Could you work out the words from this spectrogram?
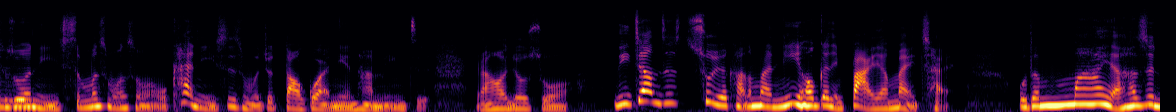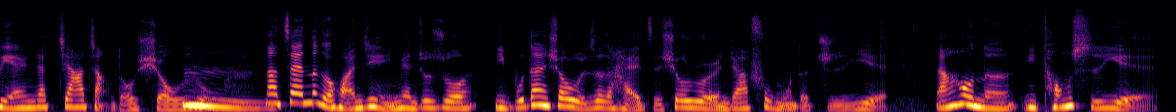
就说你什么什么什么，我看你是什么就倒过来念他名字，然后就说你这样子数学考那么慢，你以后跟你爸一样卖菜。我的妈呀，他是连人家家长都羞辱。那在那个环境里面，就是说，你不但羞辱这个孩子，羞辱人家父母的职业，然后呢，你同时也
